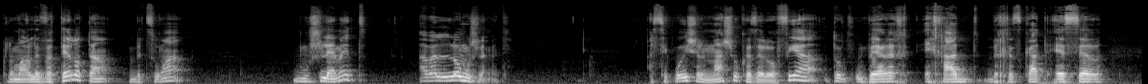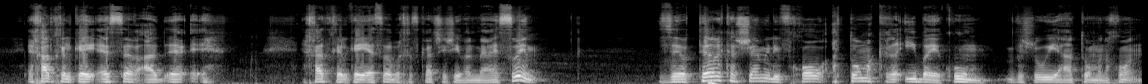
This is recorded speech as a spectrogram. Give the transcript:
כלומר, לבטל אותה בצורה מושלמת, אבל לא מושלמת. הסיכוי של משהו כזה להופיע, טוב, הוא בערך 1 בחזקת 10, 1 חלקי 10 עד... 1 חלקי 10 בחזקת 60 עד 120. זה יותר קשה מלבחור אטום אקראי ביקום, ושהוא יהיה האטום הנכון.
